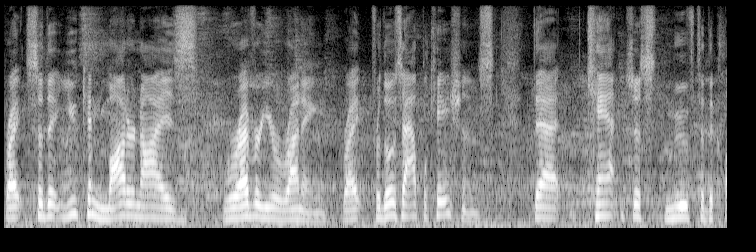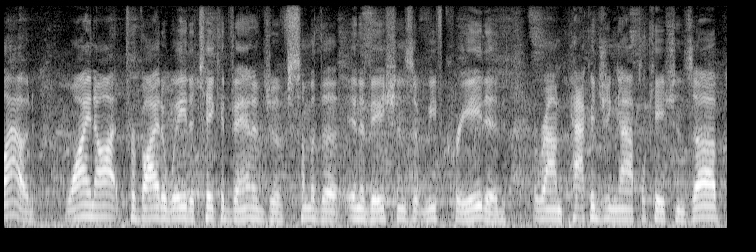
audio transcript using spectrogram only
right? So that you can modernize wherever you're running, right? For those applications that can't just move to the cloud, why not provide a way to take advantage of some of the innovations that we've created around packaging applications up,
